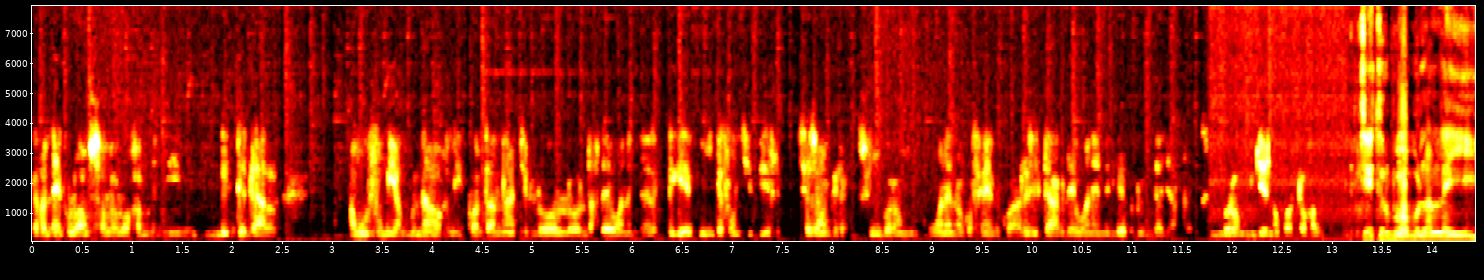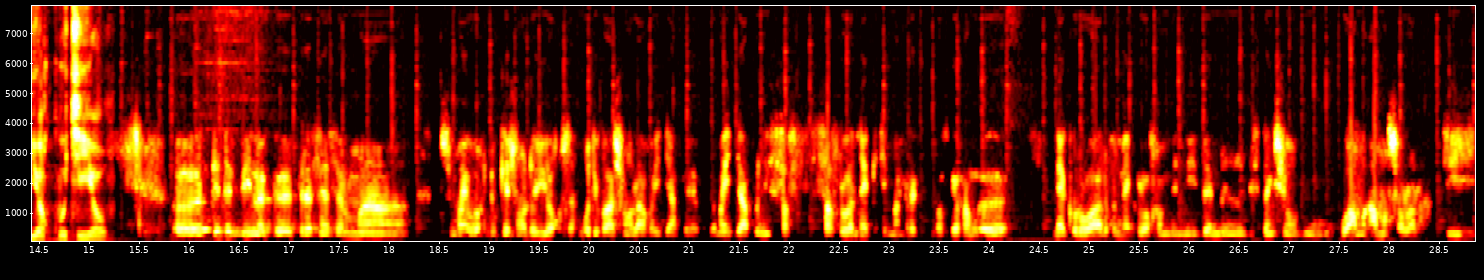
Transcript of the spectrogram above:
Dafa nekk lu am solo loo xam ne nii mbégte daal amul fu mu yem. Mën naa wax ni kontaan naa ci lool lool. Ndax day wane ne liggéey bu ñu defoon ci biir saison bi rek suñu borom wane na ko fin bi quoi. Résultat bi day wane ne lépp luñ dajal rek suñu borom mujjee na ko doxal. titre boobu lan lay yokku ci yow. titre bi nag très sincèrement su may wax du question de yokk sax motivation laa koy jàppee. Damay jàpp ni sas sas la nekk ci man rek. Parce que xam nga nekk roi dafa nekk loo xam ne nii benn distinction bu bu am am solo la ci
